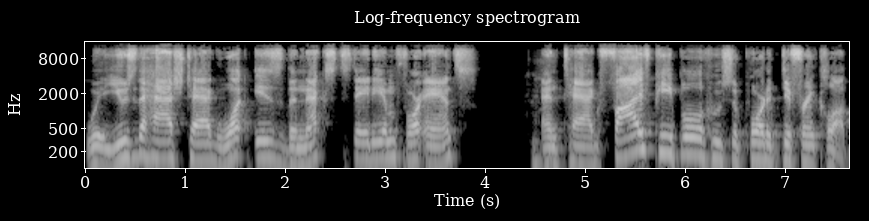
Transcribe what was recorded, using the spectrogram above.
We use the hashtag what is the next stadium for ants and tag five people who support a different club.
